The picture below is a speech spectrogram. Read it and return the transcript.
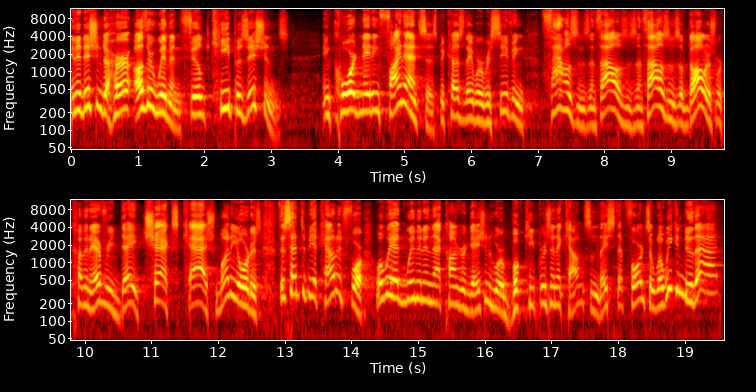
In addition to her, other women filled key positions in coordinating finances because they were receiving thousands and thousands and thousands of dollars were coming every day, checks, cash, money orders. This had to be accounted for. Well, we had women in that congregation who were bookkeepers and accountants and they stepped forward and said, well, we can do that.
